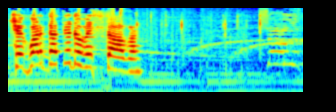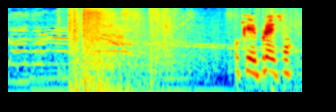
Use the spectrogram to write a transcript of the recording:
Cioè, guardate dove stava. Ok, preso.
